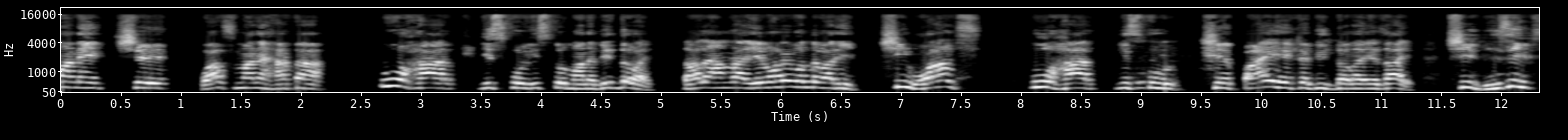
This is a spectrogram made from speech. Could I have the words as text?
মানে সে ওয়ালস মানে হাঁটা টু হার স্কুল স্কুল মানে বিদ্যালয়। তাহলে আমরা এভাবে বলতে পারি ওয়ালস টু হার স্কুল সে পায়ে হেঁটে বিদ্যালয়ে যায়। ভিজিটস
